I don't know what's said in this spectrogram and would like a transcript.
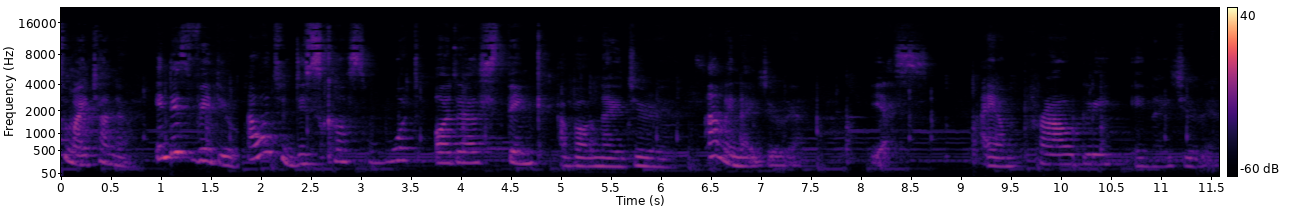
to my channel. In this video, I want to discuss what others think about Nigeria. I'm a Nigerian. Yes, I am proudly a Nigerian.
